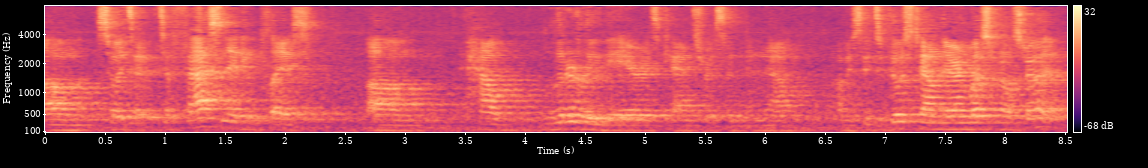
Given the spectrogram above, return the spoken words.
Um, so it's a, it's a fascinating place, um, how literally the air is cancerous, and, and, now obviously it's a ghost town there in Western Australia.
